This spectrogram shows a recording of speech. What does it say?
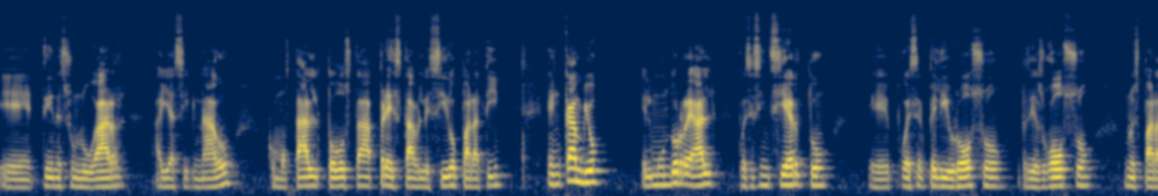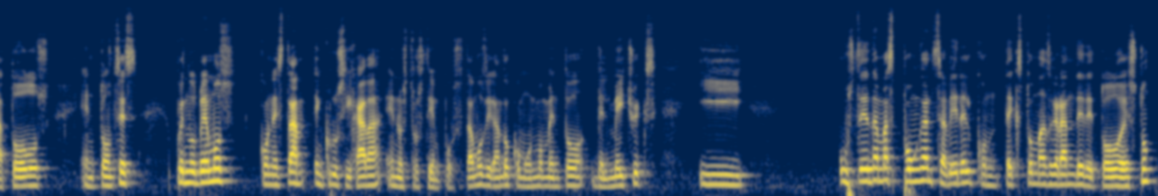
eh, tienes un lugar ahí asignado, como tal, todo está preestablecido para ti. En cambio, el mundo real pues es incierto, eh, puede ser peligroso, riesgoso, no es para todos. Entonces, pues nos vemos con esta encrucijada en nuestros tiempos. Estamos llegando como un momento del Matrix y ustedes nada más pónganse a ver el contexto más grande de todo esto.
